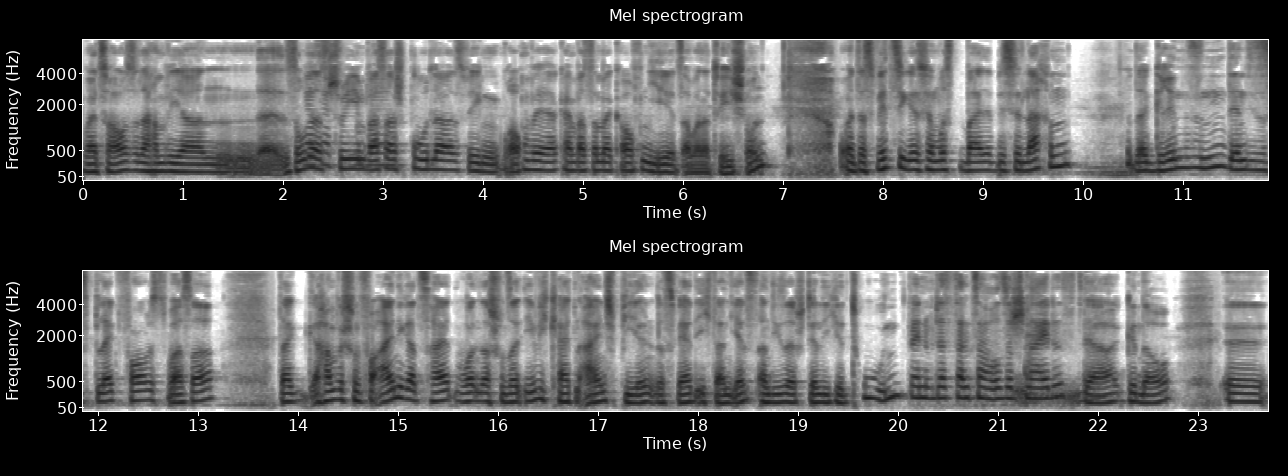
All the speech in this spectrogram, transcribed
weil zu Hause, da haben wir ja einen äh, Soda-Stream, Wassersprudler. Wassersprudler, deswegen brauchen wir ja kein Wasser mehr kaufen, hier jetzt aber natürlich schon. Und das Witzige ist, wir mussten beide ein bisschen lachen oder grinsen, denn dieses Black Forest Wasser, da haben wir schon vor einiger Zeit, wollten das schon seit Ewigkeiten einspielen. Das werde ich dann jetzt an dieser Stelle hier tun. Wenn du das dann zu Hause schneidest. Ja, genau. Äh,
